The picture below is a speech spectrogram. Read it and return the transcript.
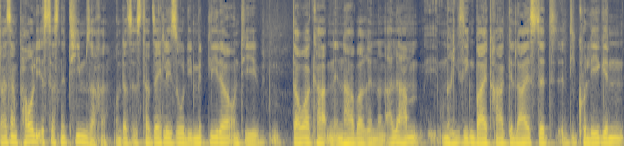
Bei St. Pauli ist das eine Teamsache. Und das ist tatsächlich so, die Mitglieder und die Dauerkarteninhaberinnen und alle haben einen riesigen Beitrag geleistet. Die Kolleginnen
